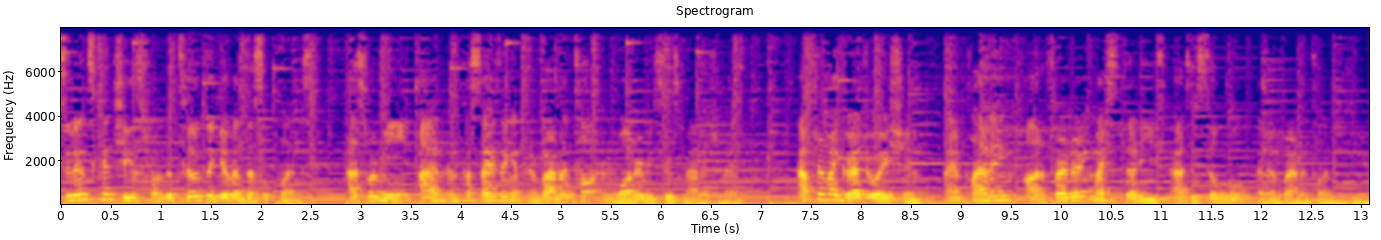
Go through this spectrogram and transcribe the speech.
Students can choose from the two of the given disciplines. As for me, I am emphasizing in environmental and water resource management. After my graduation, I am planning on furthering my studies as a civil and environmental engineer.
